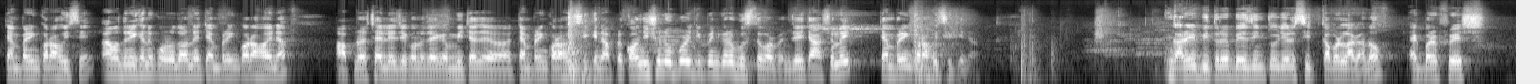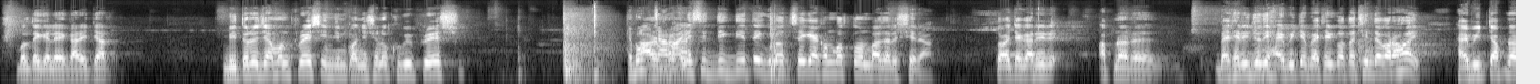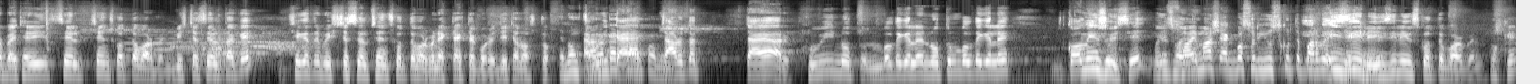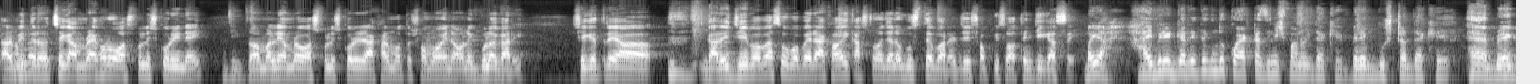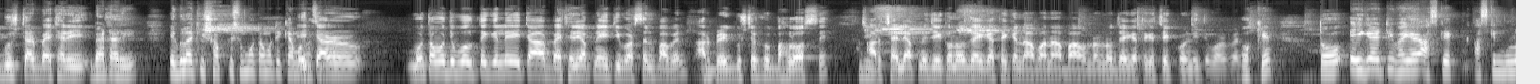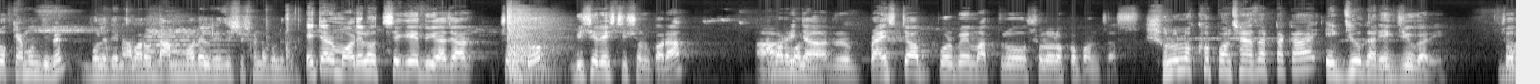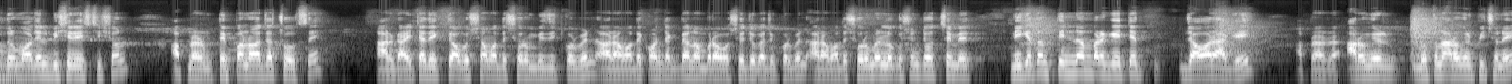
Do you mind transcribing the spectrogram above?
ট্যাম্পারিং করা হয়েছে। আমাদের এখানে কোনো ধরনের ট্যাম্পারিং করা হয় না। আপনার চাইলে যে কোনো জায়গায় মিটার ট্যাম্পারিং করা হয়েছে কিনা আপনার কন্ডিশনের উপরে ডিপেন্ড করে বুঝতে পারবেন যে এটা আসলেই ট্যাম্পারিং করা হয়েছে কিনা। গাড়ির ভিতরে বেজ ইন্টেরিয়র সিট কাভার লাগানো একবারে ফ্রেশ বলতে গেলে গাড়িটার। ভিতরে যেমন ফ্রেশ ইঞ্জিন কন্ডিশনও খুবই ফ্রেশ এবং আর মাইলেজের দিক দিয়ে তো এগুলো হচ্ছে এখন বর্তমান বাজারে সেরা। তো এটা গাড়ির আপনার ব্যাটারি যদি হাইব্রিডে ব্যাটারির কথা চিন্তা করা হয় হাইব্রিডটা আপনার ব্যাটারি সেলফ চেঞ্জ করতে পারবেন। বিশটা সেল থাকে সেক্ষেত্রে বেশি সেল চেঞ্জ করতে পারবেন একটা একটা করে যেটা নষ্ট। এবং চারোটা টায়ার খুবই নতুন বলতে গেলে নতুন বলতে গেলে কম ইউজ হয়েছে। মানে ছয় মাস এক বছর ইউজ করতে পারবে ইজিলি ইজিলি ইউজ করতে পারবেন। তার ভিতরে হচ্ছে আমরা এখনও ওয়াশ পলিশ করি নাই। নর্মালি আমরা ওয়াশ পলিশ করে রাখার মতো সময় না অনেকগুলো গাড়ি। সেক্ষেত্রে গাড়ি যেভাবে আছে ওভাবে রাখা হয় কাস্টমার যেন বুঝতে পারে যে সবকিছু অথেন্টিক আছে। ভাইয়া হাইব্রিড গাড়িতে কিন্তু কয়েকটা জিনিস মানুষ দেখে ব্রেক বুস্টার দেখে। হ্যাঁ ব্রেক বুস্টার ব্যাটারি ব্যাটারি এগুলা কি সবকিছু মোটামুটি কেমন? এটার মোটামুটি বলতে গেলে এটা ব্যাটারি আপনি এইটি পার্সেন্ট পাবেন আর ব্রেক বুস্টার খুব ভালো আছে। আর চাইলে আপনি যে কোনো জায়গা থেকে নাবানা বা অন্যান্য জায়গা থেকে চেক করে নিতে পারবেন। ওকে তো এই গাড়িটি ভাইয়া আজকে আজকের মূল্য কেমন দিবেন? বলে দেন আবারও দাম মডেল রেজিস্ট্রেশনটা বলে দেন। এটার মডেল হচ্ছে গিয়ে দুই হাজার চোদ্দ বিশে রেজিস্ট্রেশন করা। আর এটার প্রাইসটা পড়বে মাত্র ষোলো লক্ষ পঞ্চাশ। ষোলো লক্ষ পঞ্চাশ হাজার টাকা এক্সিও গাড়ি। এক্সিও গাড়ি। চোদ্দ মডেল বিশে রেজিস্ট্রেশন আপনার তেপ্পান্ন হাজার চলছে। আর গাড়িটা দেখতে অবশ্যই আমাদের শোরুম ভিজিট করবেন। আর আমাদের কন্ট্যাক্ট দেওয়া নম্বর অবশ্যই যোগাযোগ করবেন। আর আমাদের শোরুমের লোকেশনটা হচ্ছে নিকেতন তিন নাম্বার গেটে যাওয়ার আগে আপনার আরঙের নতুন আরঙের পিছনে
